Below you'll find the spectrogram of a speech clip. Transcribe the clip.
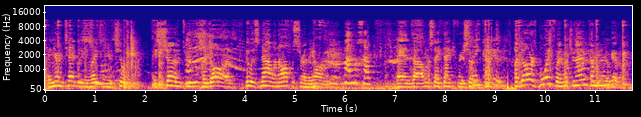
and your integrity in raising your children is shown through Hadar, who is now an officer in the army. And uh, I want to say thank you for your service. Thank you. Hadar's boyfriend, what's your name? Tell me your name. Yogev.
